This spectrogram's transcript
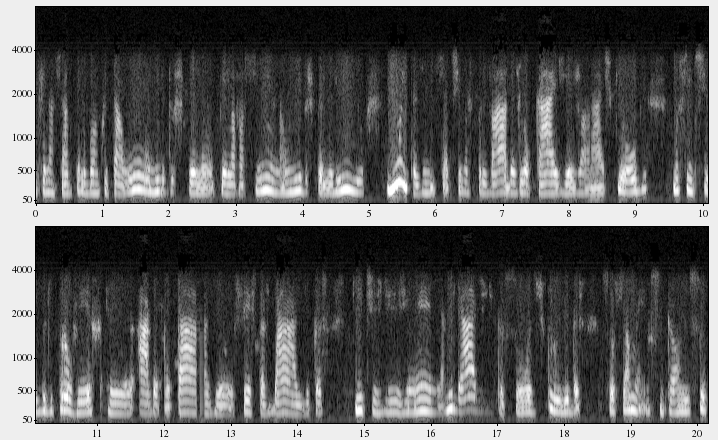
financiado pelo Banco Itaú, Unidos pela, pela Vacina, Unidos pelo Rio, muitas iniciativas privadas, locais, regionais que houve no sentido de prover eh, água potável, cestas básicas, kits de higiene a milhares de pessoas excluídas socialmente. Então, isso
